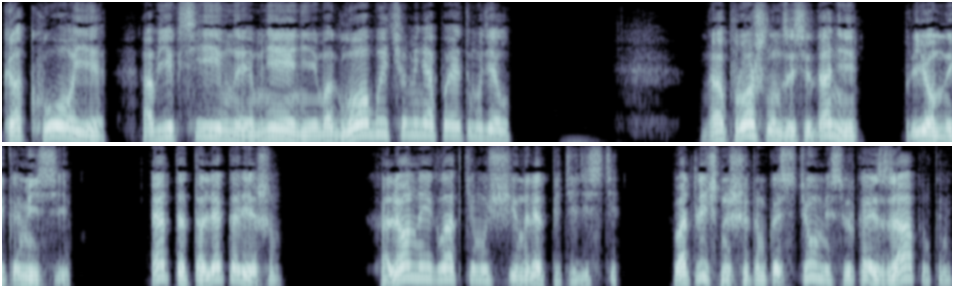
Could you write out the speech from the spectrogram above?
какое объективное мнение могло быть у меня по этому делу? На прошлом заседании приемной комиссии этот Олег Орешин, холеный и гладкий мужчина лет пятидесяти, в отлично сшитом костюме, сверкая запонками,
